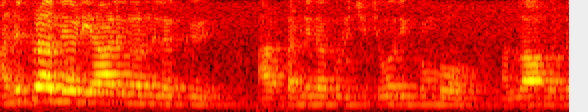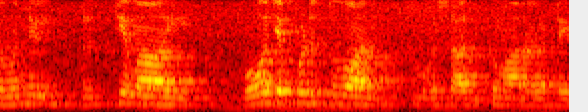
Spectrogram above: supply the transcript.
അനുഗ്രഹം നേടിയ ആളുകൾ നിലയ്ക്ക് ആ കണ്ണിനെ കുറിച്ച് ചോദിക്കുമ്പോൾ അള്ളാഹുവിന്റെ മുന്നിൽ കൃത്യമായി ബോധ്യപ്പെടുത്തുവാൻ നമുക്ക് സാധിക്കുമാറാകട്ടെ.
